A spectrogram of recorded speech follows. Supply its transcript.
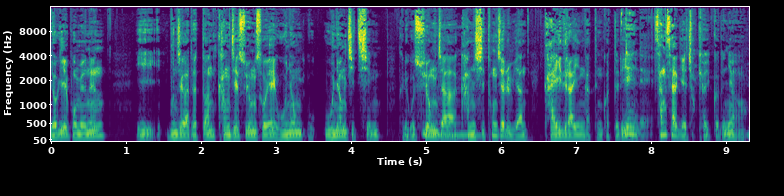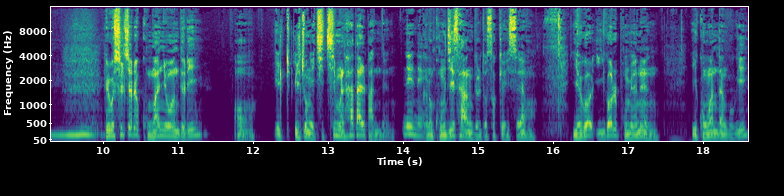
여기에 보면은 이 문제가 됐던 강제 수용소의 운영 운영 지침 그리고 수용자 감시 통제를 위한 가이드라인 같은 것들이 음. 네네. 상세하게 적혀 있거든요. 음. 그리고 실제로 공안 요원들이 어 일, 일종의 지침을 하달받는 네네. 그런 공지 사항들도 섞여 있어요. 이거 이거를 보면은 이 공안 당국이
